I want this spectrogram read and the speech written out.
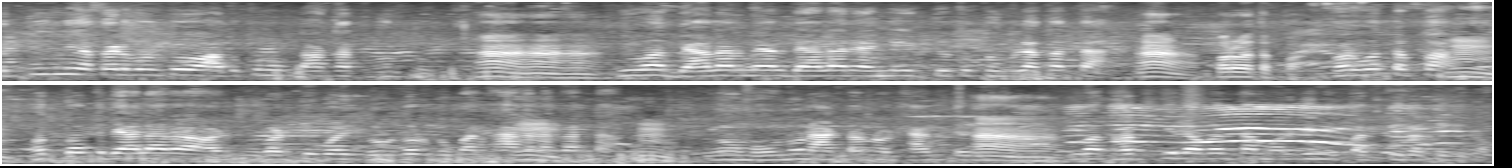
ಎತ್ತಿನ ಎಕಡೆ ಬಂತು ಅದಕ್ಕೂ ತಾಕತ್ ಬಂತು. ಇವ ಬ್ಯಾಲರ್ ಮೇಲೆ ಬ್ಯಾಲರ್ ಎಣ್ಣೆ ಇಟ್ಟು ತುಂಬ್ಲಕತ್ತ. ಹಾ ಪರ್ವತಪ್ಪ. ಪರ್ವತಪ್ಪ. ಹೊತ್ತೊತ್ತು ಬ್ಯಾಲರ ಗಡ್ತಿಗಳಿಗೆ ದೊಡ್ಡ ದೊಡ್ಡ ದುಕಾನ್ ಹಾಕಲಕತ್ತ. ಇವ ಮೌನು ನಾಟ ನೋಡಿ ಹ್ಯಾಂಗ ಹಾ, ಹಾ. ಇವತ್ತು ಹತ್ತು ಕಿಲೋ ಬಂತ ಮರದಿನ ಇಪ್ಪತ್ತು ಕಿಲೋ ತೆಗಿದು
